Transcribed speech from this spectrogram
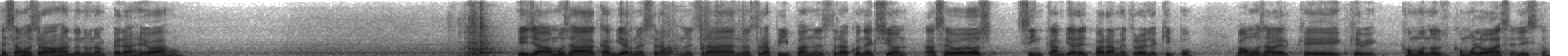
Estamos trabajando en un amperaje bajo. Y ya vamos a cambiar nuestra, nuestra, nuestra pipa, nuestra conexión a CO2 sin cambiar el parámetro del equipo. Vamos a ver qué, cómo, nos, cómo lo hace. Listo.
